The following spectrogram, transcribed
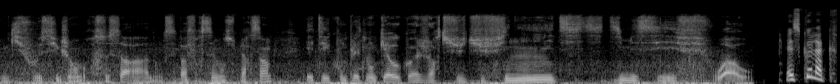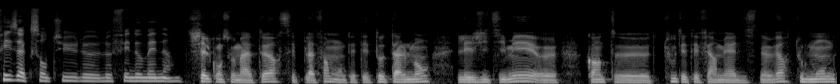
Donc il faut aussi que je ça, donc c'est pas forcément super simple. Et t'es complètement KO quoi, genre tu, tu finis, tu te dis mais c'est waouh. Est-ce que la crise accentue le, phénomène? Chez le consommateur, ces plateformes ont été totalement légitimées. Euh, quand euh, tout était fermé à 19h, tout le monde,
